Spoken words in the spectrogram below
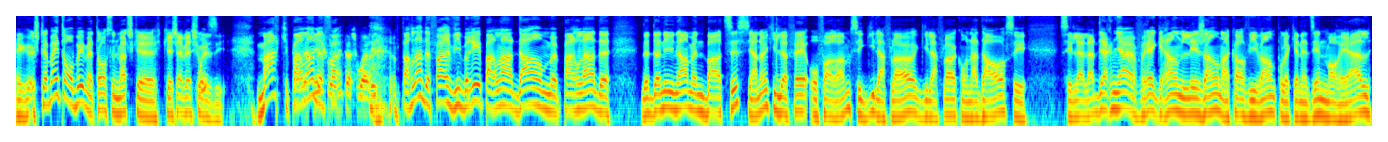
euh, j'étais bien tombé, mettons, c'est le match que, que j'avais choisi. Marc, parlant de faire... parlant de faire vibrer, parlant d'âme, parlant de, de donner une âme à une bâtisse, il y en a un qui l'a fait au forum, c'est Guy Lafleur. Guy Lafleur qu'on adore, c'est, c'est la, la dernière vraie grande légende encore vivante pour le Canadien de Montréal.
